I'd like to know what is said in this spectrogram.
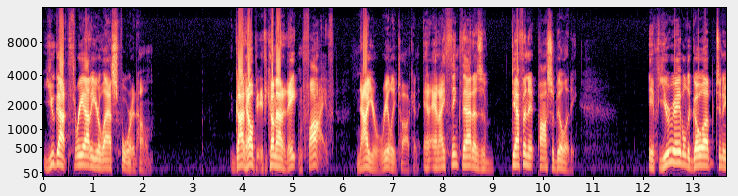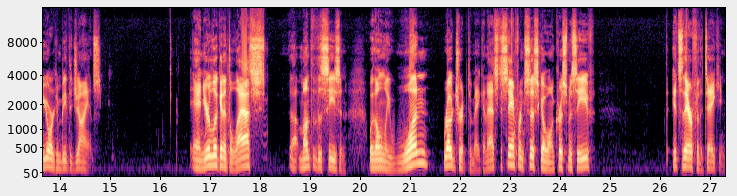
you got three out of your last four at home. God help you. If you come out at eight and five, now you're really talking. And, and I think that is a definite possibility. If you're able to go up to New York and beat the Giants, and you're looking at the last uh, month of the season with only one road trip to make, and that's to San Francisco on Christmas Eve, it's there for the taking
